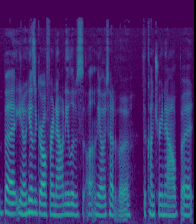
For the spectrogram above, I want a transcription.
but you know he has a girlfriend now, and he lives on the other side of the the country now. But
